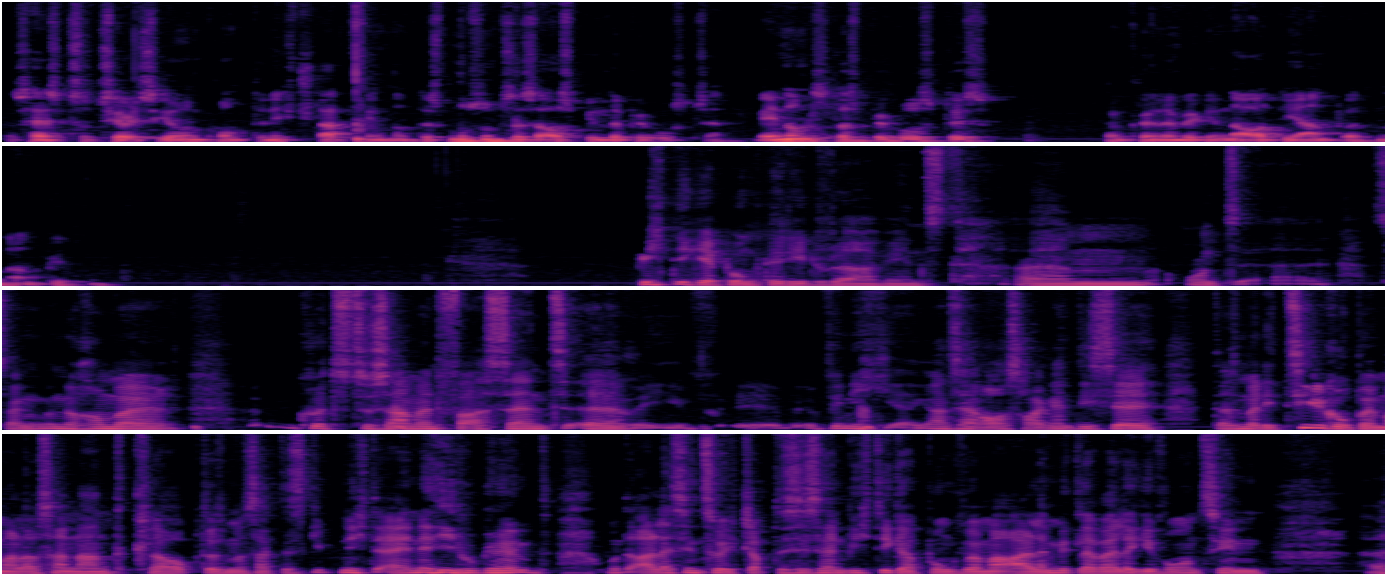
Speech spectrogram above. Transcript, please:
Das heißt, Sozialisierung konnte nicht stattfinden und das muss uns als Ausbilder bewusst sein. Wenn uns das bewusst ist, dann können wir genau die Antworten anbieten. Wichtige Punkte, die du da erwähnst. Ähm, und äh, sagen noch einmal kurz zusammenfassend, äh, finde ich ganz herausragend, diese, dass man die Zielgruppe mal auseinander glaubt, dass man sagt, es gibt nicht eine Jugend und alle sind so. Ich glaube, das ist ein wichtiger Punkt, weil wir alle mittlerweile gewohnt sind, äh,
